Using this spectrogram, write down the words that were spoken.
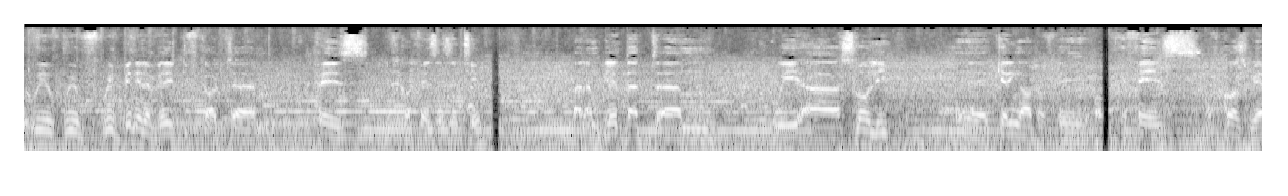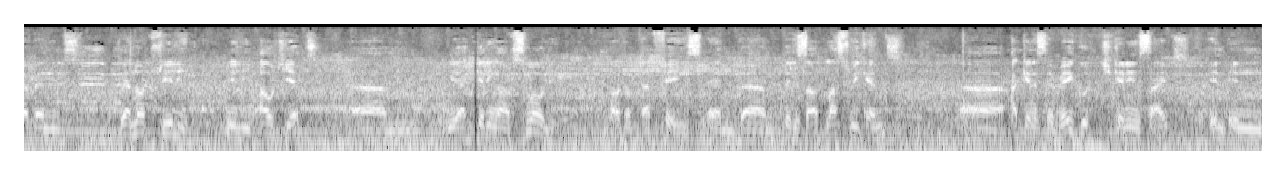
we've, we've, we've been in a very difficult um, phase, difficult phase as a team. But I'm glad that um, we are slowly uh, getting out of the, of the phase. Of course, we haven't, we are not really, really out yet. Um, we are getting out slowly out of that phase. And um, the result last weekend uh, against a very good chicken inside in, in,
